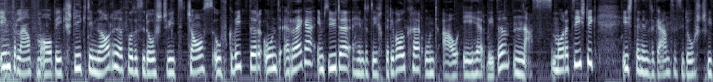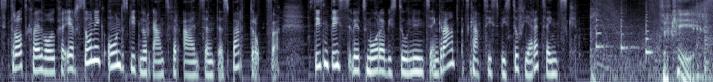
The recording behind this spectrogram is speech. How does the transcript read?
Im Verlauf des Abends steigt im Norden von der Südostschweiz die Chance auf Gewitter und Regen. Im Süden haben dichtere Wolken und auch eher wieder nass. Morgen Dienstag ist dann in der ganzen Südostschweiz trotz Quellwolken eher sonnig und es gibt nur ganz vereinzelt ein paar Tropfen. Das Dies wird es morgen bis zu 19 Grad, das Katzis bis zu 24. Verkehr.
